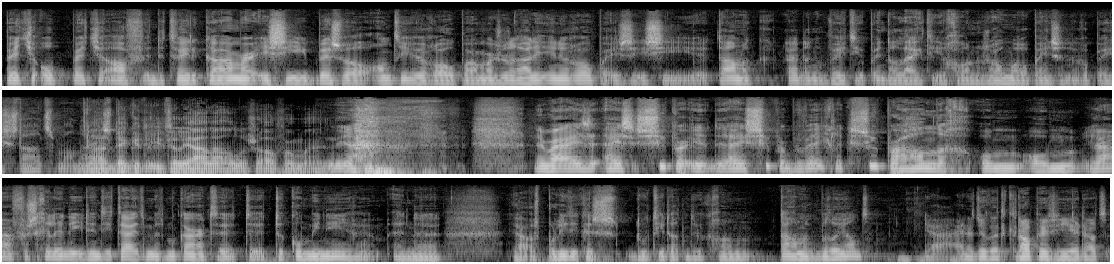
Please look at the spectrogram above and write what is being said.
petje op, petje af. In de Tweede Kamer is hij best wel anti-Europa. Maar zodra hij in Europa is, is hij eh, tamelijk... dan weet hij op en dan lijkt hij gewoon zomaar opeens een Europese staatsman. Nou, denk de Italianen anders over, maar... ja. Nee, maar hij is, hij is, super, hij is super bewegelijk, super handig om, om ja, verschillende identiteiten met elkaar te, te, te combineren. En eh, ja, als politicus doet hij dat natuurlijk gewoon tamelijk briljant. Ja, en natuurlijk het knap is hier dat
